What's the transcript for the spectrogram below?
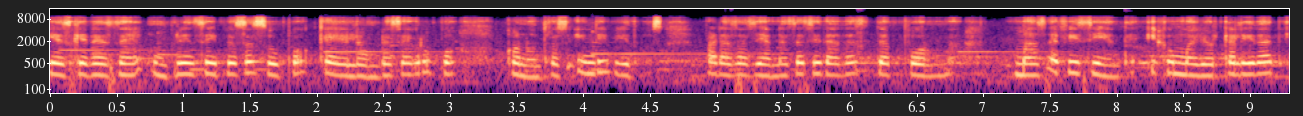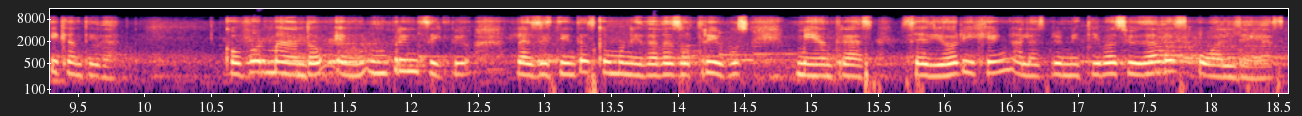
Y es que desde un principio se supo que el hombre se agrupó con otros individuos para saciar necesidades de forma más eficiente y con mayor calidad y cantidad conformando en un principio las distintas comunidades o tribus mientras se dio origen a las primitivas ciudades o aldeas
